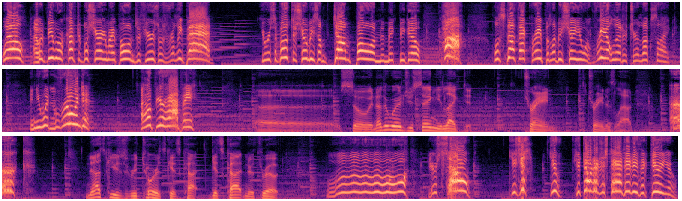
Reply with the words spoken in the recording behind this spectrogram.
Well, I would be more comfortable sharing my poems if yours was really bad. You were supposed to show me some dumb poem to make me go, Ha! Well, it's not that great, but let me show you what real literature looks like. And you wouldn't ruined it. I hope you're happy. Uh, so in other words, you're saying you liked it. Train. The train is loud. Irk! Natsuki's retorts gets caught gets caught in her throat. Ooh, you're so. You just you you don't understand anything, do you?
